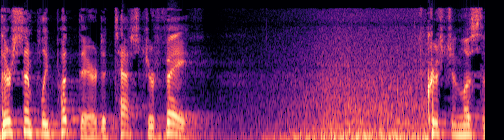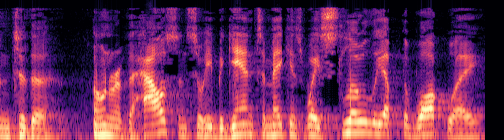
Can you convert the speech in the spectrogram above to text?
They're simply put there to test your faith. Christian listened to the owner of the house, and so he began to make his way slowly up the walkway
